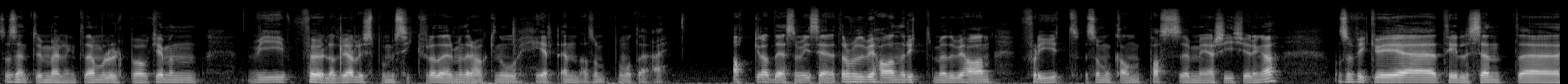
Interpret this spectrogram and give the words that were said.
Så sendte vi melding til dem og lurte på Ok, men vi føler at vi har lyst på musikk fra dere, men dere har ikke noe helt enda som på en måte er akkurat det som vi ser etter. For vi vil ha en rytme, vi vil ha en flyt som kan passe med skikjøringa. Og så fikk vi eh, tilsendt eh,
